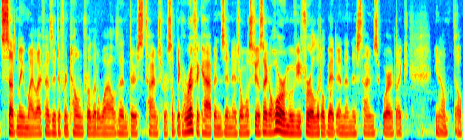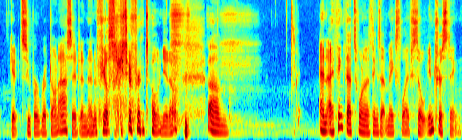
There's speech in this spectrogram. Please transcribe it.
suddenly my life has a different tone for a little while. Then there's times where something horrific happens and it almost feels like a horror movie for a little bit. And then there's times where like, you know, they'll get super ripped on acid and then it feels like a different tone, you know? um, and I think that's one of the things that makes life so interesting.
